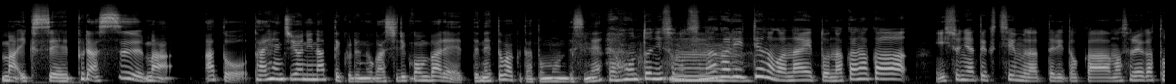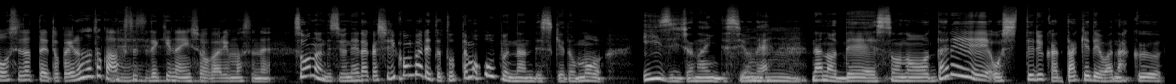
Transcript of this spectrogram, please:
まあ、育成プラスまああと大変重要になってくるのがシリコンバレーってネットワークだと思うんですね。本当にそのつながりっていうのがないとなかなか一緒にやっていくチームだったりとか、まあ、それが投資だったりとかいろんなとこアクセスできない印象がありますね。そうなんですよねだからシリコンバレーってとってもオープンなんですけどもイージーじゃないんですよね。うん、なのでその誰を知ってるかだけではなく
